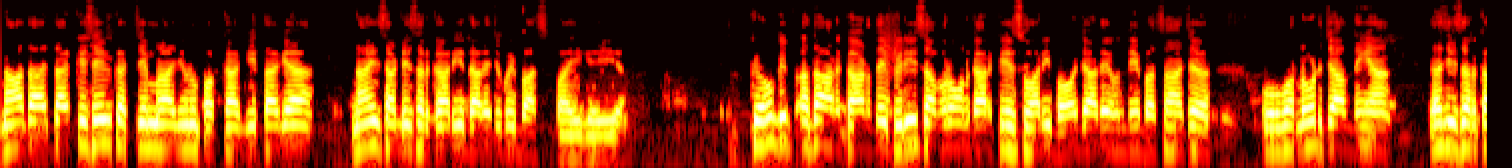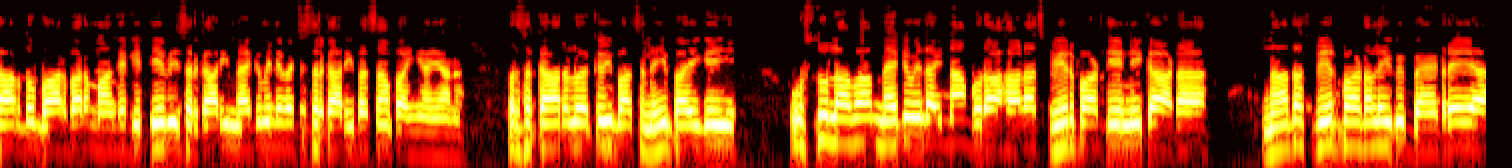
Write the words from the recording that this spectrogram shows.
ਨਾ ਤਾਂ ਅੱਜ ਤੱਕ ਕਿਸੇ ਵੀ ਕੱਚੇ ਮੁਲਾਜ਼ਮ ਨੂੰ ਪੱਕਾ ਕੀਤਾ ਗਿਆ, ਨਾ ਹੀ ਸਾਡੀ ਸਰਕਾਰੀ ਅਦਾਰੇ 'ਚ ਕੋਈ ਬੱਸ ਪਾਈ ਗਈ ਆ। ਕਿਉਂਕਿ ਆਧਾਰ ਕਾਰਡ ਤੇ ਫ੍ਰੀ ਸਫ਼ਰ ਹੋਣ ਕਰਕੇ ਸਵਾਰੀ ਬਹੁਤ ਜ਼ਿਆਦਾ ਹੁੰਦੀ ਬੱਸਾਂ 'ਚ ਓਵਰਲੋਡ ਚੱਲਦੀਆਂ। ਤੇ ਅਸੀਂ ਸਰਕਾਰ ਤੋਂ ਬਾਰ-ਬਾਰ ਮੰਗ ਕੀਤੀ ਹੈ ਵੀ ਸਰਕਾਰੀ ਮਹਿਕਮੇ ਦੇ ਵਿੱਚ ਸਰਕਾਰੀ ਬੱਸਾਂ ਪਾਈਆਂ ਜਾਣ। ਪਰ ਸਰਕਾਰ ਵੱਲੋਂ ਇੱਕ ਵੀ ਬੱਸ ਨਹੀਂ ਪਾਈ ਗਈ। ਉਸ ਤੋਂ ਇਲਾਵਾ ਮਹਿਕਮੇ ਦਾ ਇੰਨਾ ਬੁਰਾ ਹਾਲ ਆ ਸਪੇਅਰ ਪਾਰਟ ਦੀ ਇੰਨੀ ਘਾਟ ਆ ਨਾ ਤਾਂ ਸਪੇਅਰ ਪਾਰਟ ਵਾਲੇ ਕੋਈ ਬੈਟਰੀ ਆ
